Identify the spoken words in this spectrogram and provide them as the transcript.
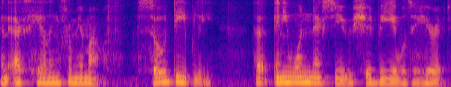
and exhaling from your mouth so deeply that anyone next to you should be able to hear it.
